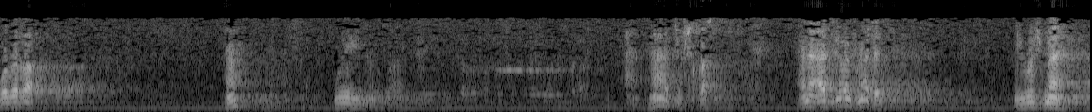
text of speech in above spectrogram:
وبالرفع ها؟ وين ما أدري وش أنا أدري ما تدري. إيه وش ما هي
